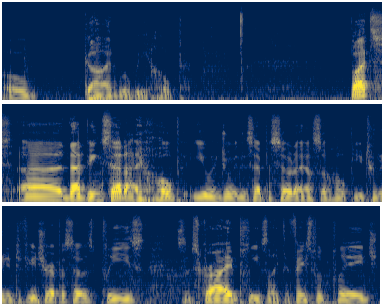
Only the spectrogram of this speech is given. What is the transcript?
Oh God, will we hope. But uh, that being said, I hope you enjoyed this episode. I also hope you tune into future episodes. Please subscribe. Please like the Facebook page.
